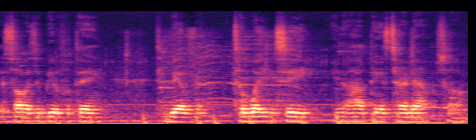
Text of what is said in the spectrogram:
it's always a beautiful thing to be able to, to wait and see you know how things turn out. So.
